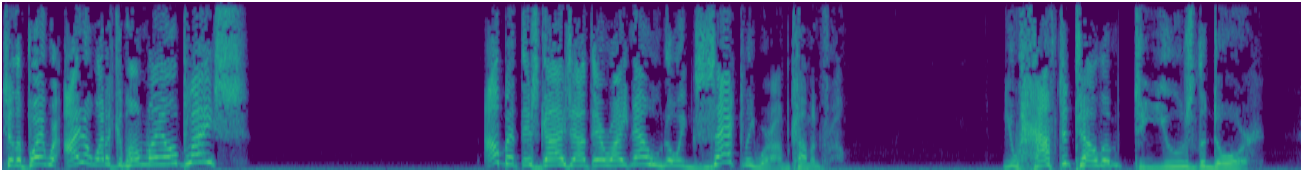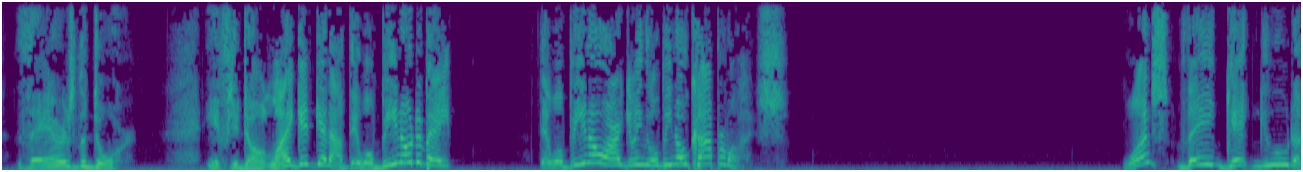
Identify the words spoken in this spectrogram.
to the point where I don't want to come home to my own place. I'll bet there's guys out there right now who know exactly where I'm coming from. You have to tell them to use the door. There's the door. If you don't like it, get out. There will be no debate. There will be no arguing. There will be no compromise. Once they get you to,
